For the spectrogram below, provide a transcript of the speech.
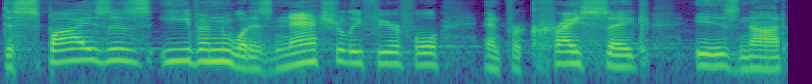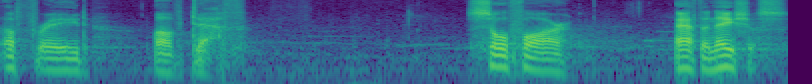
despises even what is naturally fearful, and for Christ's sake is not afraid of death. So far, Athanasius.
